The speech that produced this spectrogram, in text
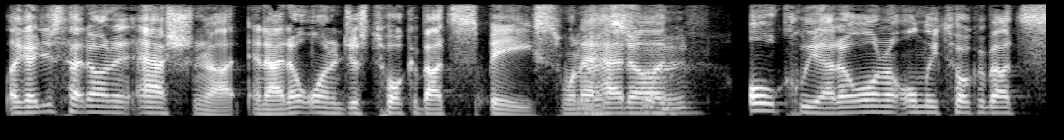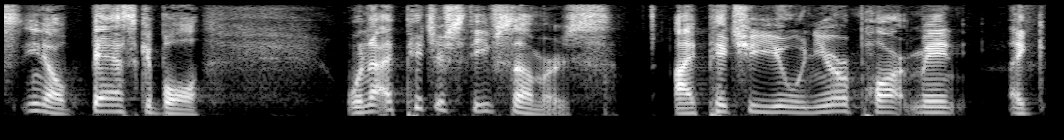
Like I just had on an astronaut, and I don't want to just talk about space. When I That's had on. Oakley, I don't want to only talk about you know basketball. When I picture Steve Somers, I picture you in your apartment, like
